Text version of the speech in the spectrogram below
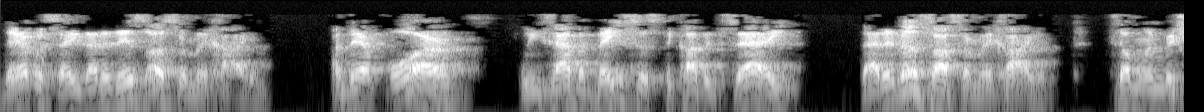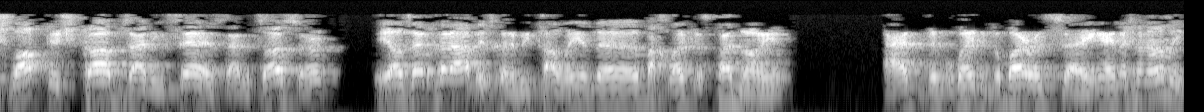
there we're saying that it is us mechayim. And therefore, we have a basis to come and say that it is us mechayim. So when Rishlakish comes and he says that it's usher, he yells at Charabi, it's going to be Tali the Machlekes Tanoim. And the way the Gemara is saying, Einachanami,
